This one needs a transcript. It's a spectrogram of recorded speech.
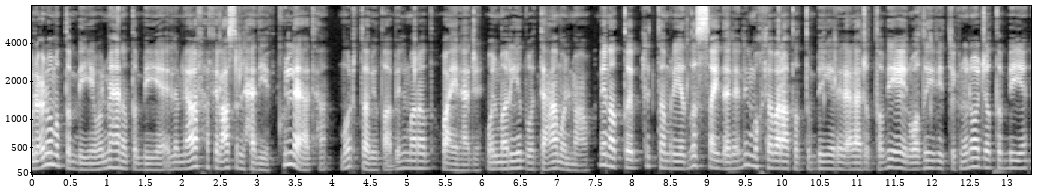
والعلوم الطبية والمهن الطبية اللي بنعرفها في العصر الحديث كلياتها مرتبطة بالمرض وعلاجه والمريض والتعامل معه من الطب للتمريض للصيدلة للمختبرات الطبية للعلاج الطبيعي الوظيفي التكنولوجيا الطبية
